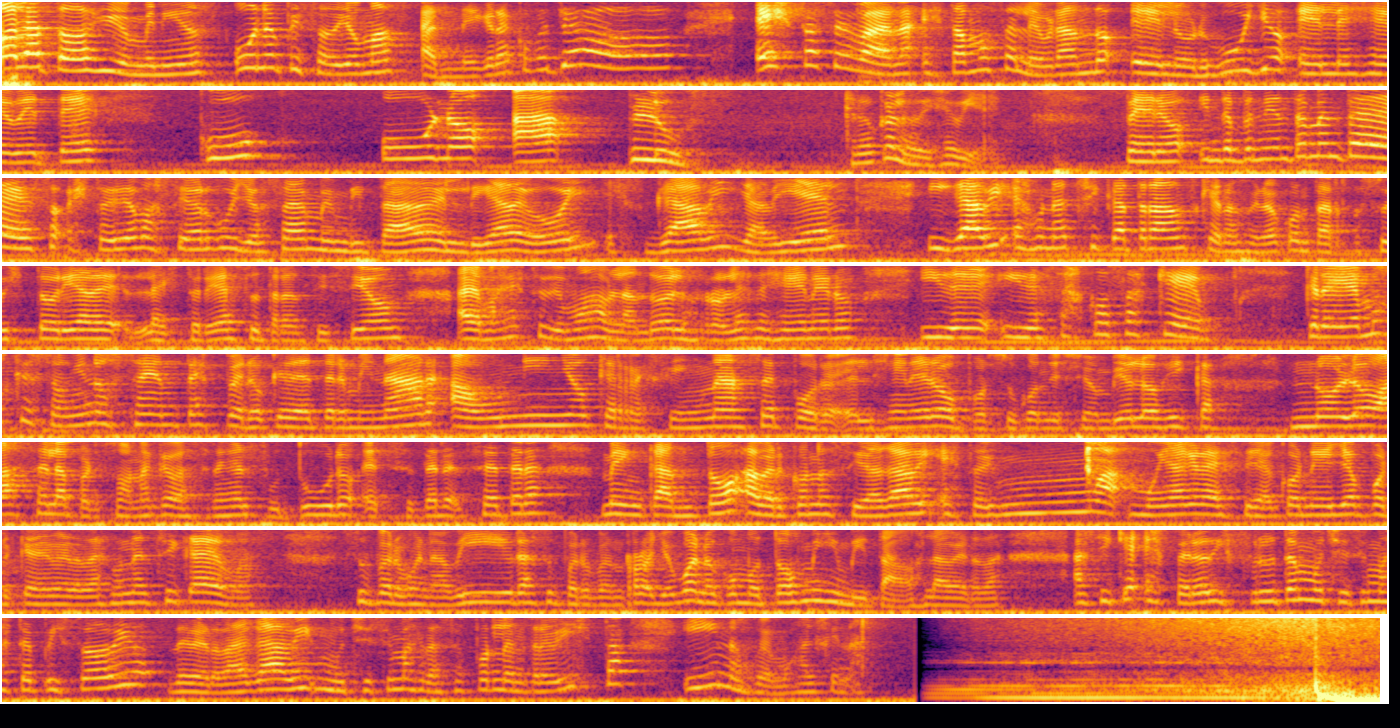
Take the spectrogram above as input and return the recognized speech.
Hola a todos y bienvenidos a un episodio más a Negra como yo. Esta semana estamos celebrando el orgullo LGBTQ1A+. Creo que lo dije bien. Pero independientemente de eso, estoy demasiado orgullosa de mi invitada del día de hoy. Es Gaby, Gabriel. Y Gaby es una chica trans que nos vino a contar su historia, de, la historia de su transición. Además estuvimos hablando de los roles de género y de, y de esas cosas que creemos que son inocentes, pero que determinar a un niño que recién nace por el género o por su condición biológica no lo hace la persona que va a ser en el futuro, etcétera, etcétera. Me encantó haber conocido a Gaby. Estoy muy agradecida con ella porque de verdad es una chica además súper buena vibra, súper buen rollo. Bueno, como todos mis invitados, la verdad. Así que espero disfruten muchísimo este episodio. De verdad, Gaby, muchísimas gracias por la entrevista y nos vemos al final.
